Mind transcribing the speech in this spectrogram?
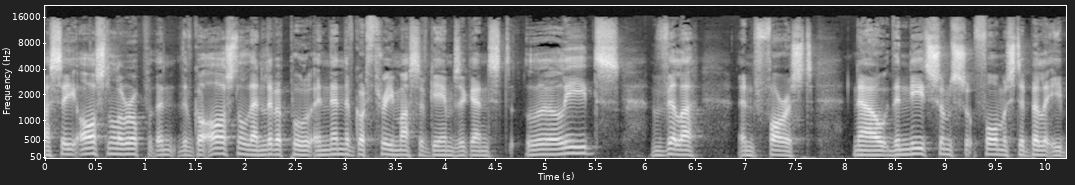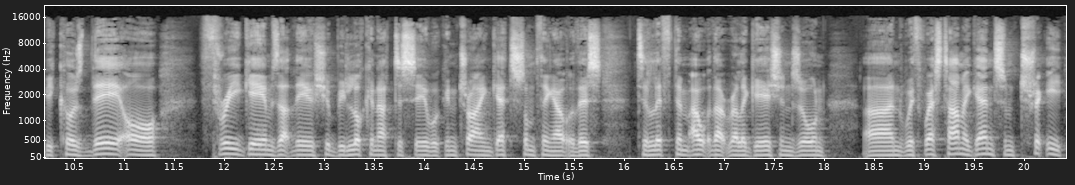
I see Arsenal are up. Then they've got Arsenal, then Liverpool, and then they've got three massive games against Leeds, Villa, and Forest. Now they need some form of stability because they are three games that they should be looking at to say we can try and get something out of this to lift them out of that relegation zone. And with West Ham again, some tricky,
